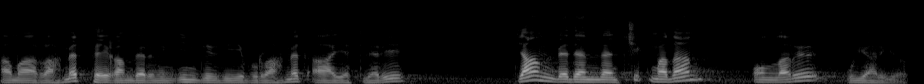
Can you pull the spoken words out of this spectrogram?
Ama rahmet peygamberinin indirdiği bu rahmet ayetleri can bedenden çıkmadan onları uyarıyor.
